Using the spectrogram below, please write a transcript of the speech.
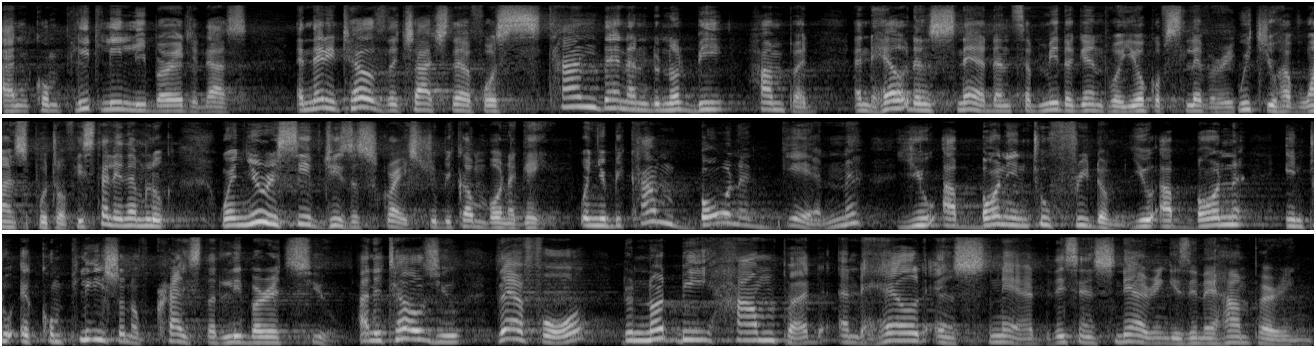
and completely liberated us. And then he tells the church therefore stand then and do not be hampered and held and snared and submit again to a yoke of slavery which you have once put off. He's telling them, look, when you receive Jesus Christ, you become born again. When you become born again, you are born into freedom. You are born into a completion of Christ that liberates you. And he tells you, therefore, do not be hampered and held and snared. This ensnaring is in a hampering.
